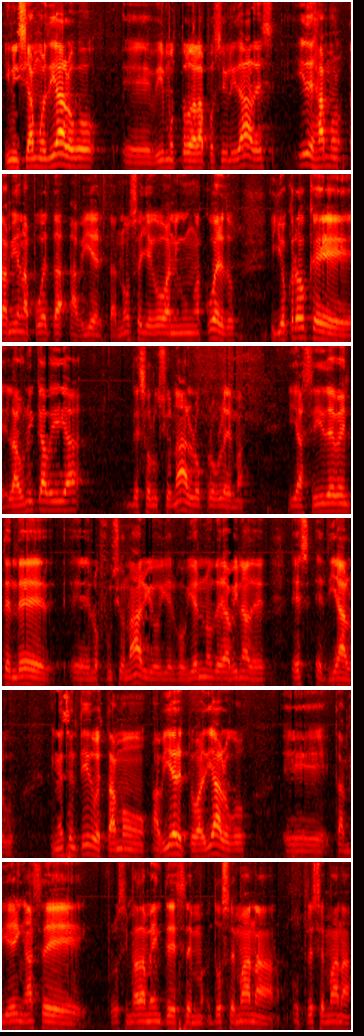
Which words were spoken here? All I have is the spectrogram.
Iniciamos el diálogo, eh, vimos todas las posibilidades y dejamos también la puerta abierta. No se llegó a ningún acuerdo y yo creo que la única vía de solucionar los problemas, y así debe entender eh, los funcionarios y el gobierno de Abinader, es el diálogo. En ese sentido estamos abiertos al diálogo, eh, también hace aproximadamente dos semanas o tres semanas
